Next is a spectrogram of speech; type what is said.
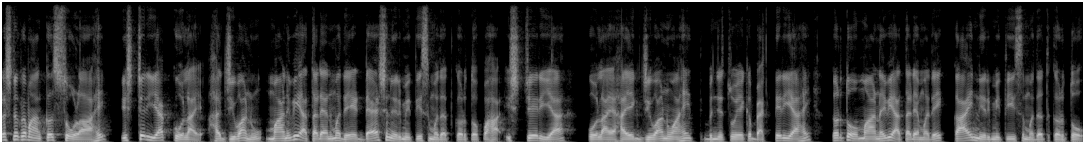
प्रश्न क्रमांक सोळा आहे. इश्चेरिया कोलाय हा जीवाणू मानवी आतड्यांमध्ये डॅश निर्मितीस मदत करतो. पहा इश्चेरिया कोलाय हा एक जीवाणू आहे. म्हणजे तो एक बॅक्टेरिया आहे. तर तो मानवी आतड्यामध्ये काय निर्मितीस मदत करतो?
